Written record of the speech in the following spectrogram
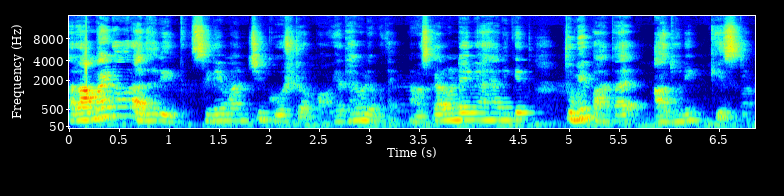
रामायणावर आधारित सिनेमांची गोष्ट पाहूया त्या व्हिडिओमध्ये नमस्कार मंडळी मी आहे अनिकेत. तुम्ही पाहताय आधुनिक केसरी.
